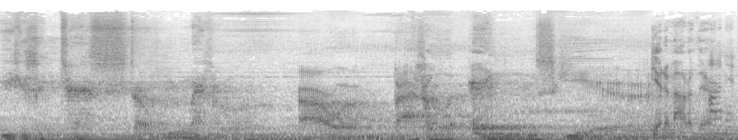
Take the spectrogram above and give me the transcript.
It is a test of mettle. Our battle ends here. Get him out of there. On it.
